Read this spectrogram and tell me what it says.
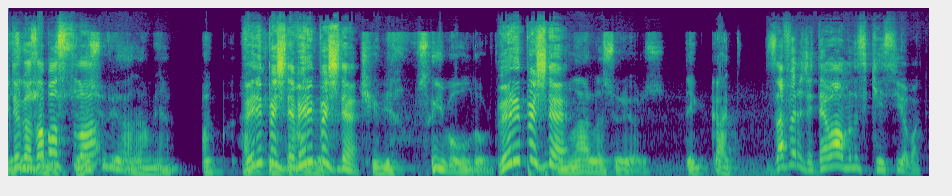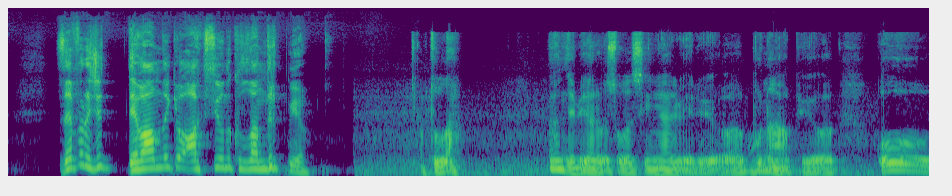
Bir de, gaza bastı üstüne la. sürüyor adam ya. Bak, Verin herkes peşine verin bağırıyor. peşine. Çivli yavrusu gibi oldu orada. Verin peşine. Bunlarla sürüyoruz. Dikkat. Zafer Hoca devamını kesiyor bak. Zafer Hoca devamındaki o aksiyonu kullandırtmıyor. Abdullah. Önde bir araba sola sinyal veriyor. Bu ne yapıyor? Oo.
